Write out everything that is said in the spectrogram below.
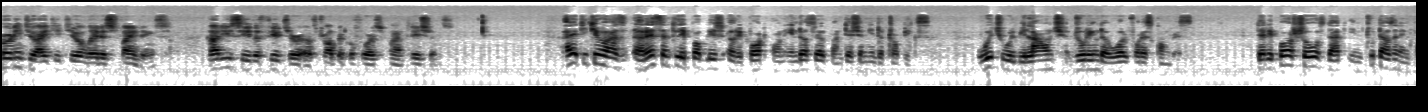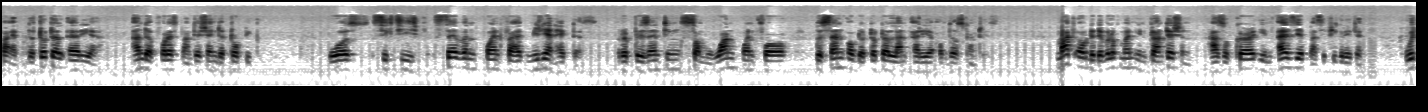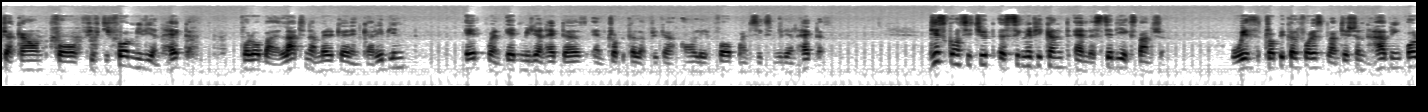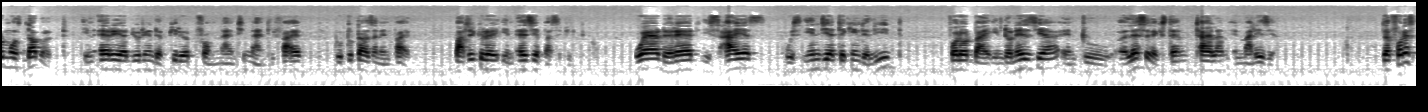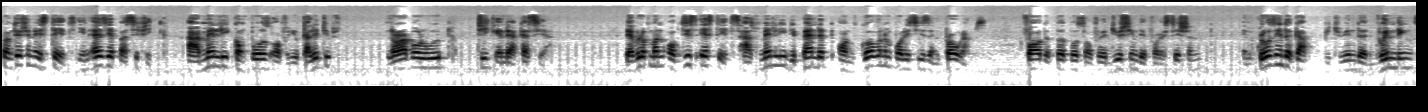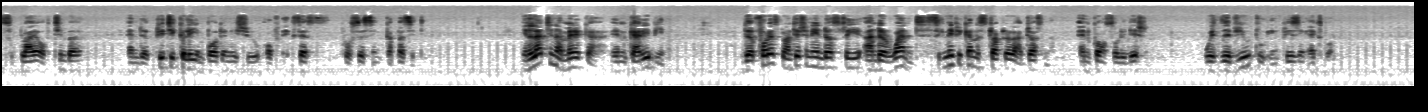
According to ITTO latest findings, how do you see the future of tropical forest plantations? ITTO has recently published a report on industrial plantation in the tropics, which will be launched during the World Forest Congress. The report shows that in 2005, the total area under forest plantation in the tropics was 67.5 million hectares, representing some 1.4 percent of the total land area of those countries. Much of the development in plantation has occurred in Asia Pacific region, which account for 54 million hectares, followed by Latin America and Caribbean, 8.8 million hectares, and tropical Africa, only 4.6 million hectares. This constitutes a significant and a steady expansion, with tropical forest plantation having almost doubled in area during the period from 1995 to 2005, particularly in Asia Pacific, where the rate is highest, with India taking the lead, followed by Indonesia and to a lesser extent Thailand and Malaysia. The forest plantation estates in Asia Pacific are mainly composed of eucalyptus, laurel wood, teak, and acacia. Development of these estates has mainly depended on government policies and programs for the purpose of reducing deforestation and closing the gap between the dwindling supply of timber and the critically important issue of excess processing capacity. In Latin America and Caribbean, the forest plantation industry underwent significant structural adjustment and consolidation with the view to increasing export.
